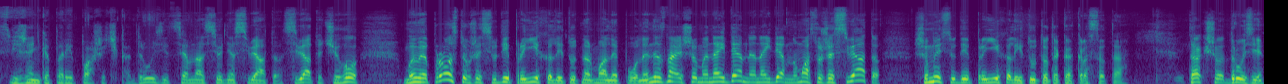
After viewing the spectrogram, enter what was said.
Свіженька перепашечка. Друзі, це в нас сьогодні свято. Свято чого? Ми, ми просто вже сюди приїхали, і тут нормальне поле. Не знаю, що ми знайдемо, не знайдемо, але у нас вже свято, що ми сюди приїхали і тут отака красота. Так що, друзі.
